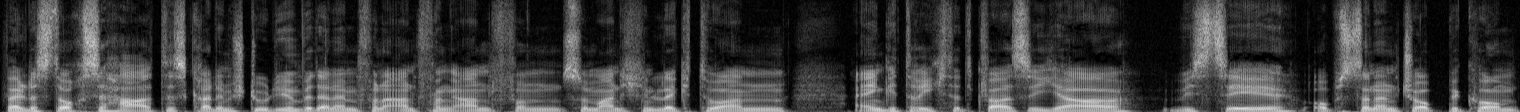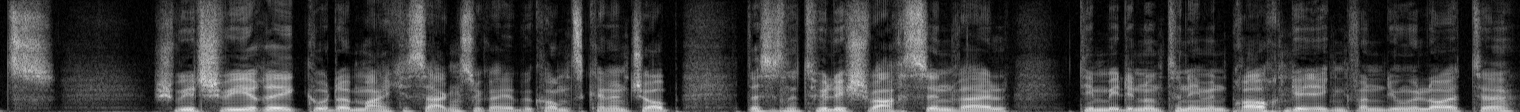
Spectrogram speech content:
weil das doch sehr hart ist. Gerade im Studium wird einem von Anfang an von so manchen Lektoren eingetrichtert, quasi, ja, wisst ihr, ob es dann einen Job bekommt, wird schwierig oder manche sagen sogar, ihr bekommt keinen Job. Das ist natürlich Schwachsinn, weil die Medienunternehmen brauchen ja irgendwann junge Leute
